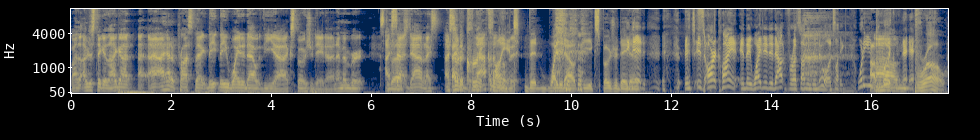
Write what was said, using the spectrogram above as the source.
By the, I'm just thinking. I got. I, I had a prospect. They they whited out the uh, exposure data, and I remember I best. sat down and I, I I have started a current laughing a little client bit. that whited out the exposure data. He did. It's it's our client, and they whited it out for us on the renewal. It's like, what are you I'm doing? Um, bro,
